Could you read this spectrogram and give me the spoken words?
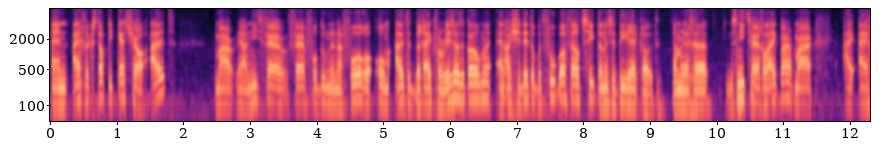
En eigenlijk stapt die catcher al uit. Maar ja, niet ver, ver voldoende naar voren om uit het bereik van Rizzo te komen. En als je dit op het voetbalveld ziet, dan is het direct rood. Ik maar zeggen, het is niet vergelijkbaar. Maar hij, hij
